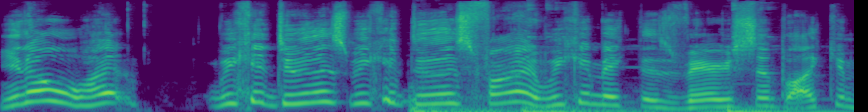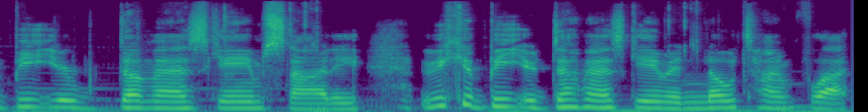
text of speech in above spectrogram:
You know what? We can do this. We can do this fine. We can make this very simple. I can beat your dumbass game, Snotty. We can beat your dumbass game in no time flat.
